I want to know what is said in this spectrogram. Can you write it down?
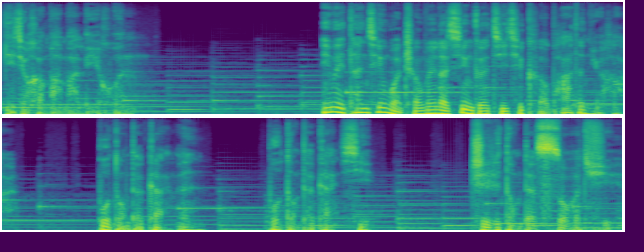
你就和妈妈离婚，因为担心我成为了性格极其可怕的女孩，不懂得感恩，不懂得感谢，只懂得索取。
